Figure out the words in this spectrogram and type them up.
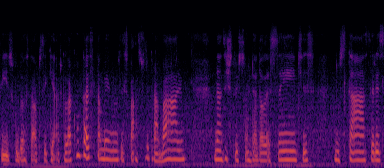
físico do hospital psiquiátrico, ela acontece também nos espaços de trabalho, nas instituições de adolescentes, nos cárceres,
